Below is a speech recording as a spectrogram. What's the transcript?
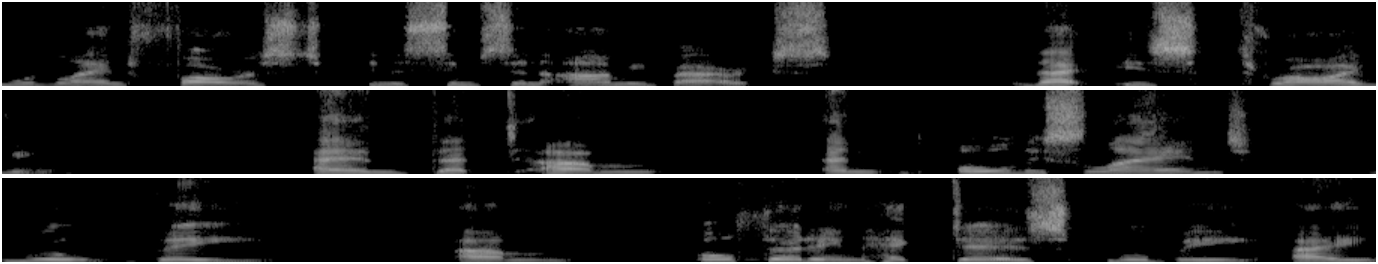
woodland forest in the Simpson Army Barracks that is thriving. And that, um, and all this land will be um, all 13 hectares will be a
